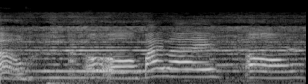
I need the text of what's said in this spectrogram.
Oh, oh. Oh, bye bye. Oh.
